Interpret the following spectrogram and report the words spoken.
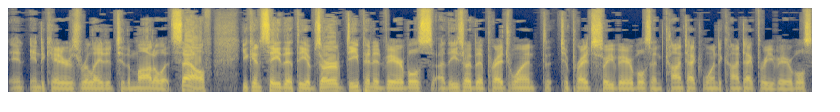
in indicators related to the model itself. You can see that the observed dependent variables uh, these are the Prej one to, Prej three variables and contact one to contact three variables.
